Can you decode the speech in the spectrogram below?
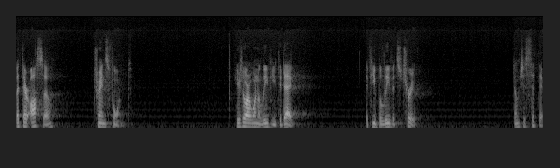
But they're also transformed. Here's where I want to leave you today. If you believe it's true, don't just sit there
